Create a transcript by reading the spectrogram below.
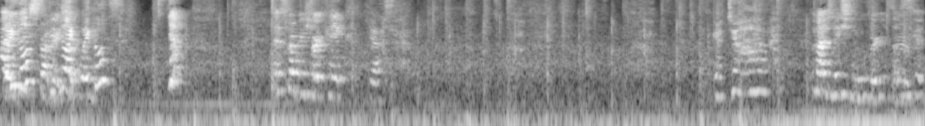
I wiggles? Did you like wiggles? Yep. Yeah. And strawberry shortcake. Yes. Good job. Imagination movers. That was good.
